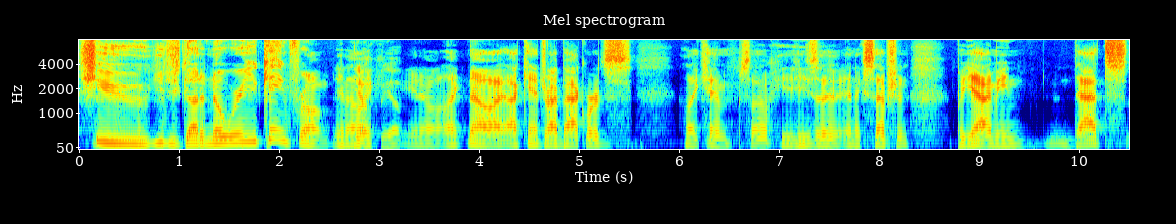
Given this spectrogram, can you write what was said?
shoo, you just got to know where you came from. You know, Yep, like yep. you know, like no, I, I can't drive backwards like him. So he, he's a, an exception. But yeah, I mean that's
